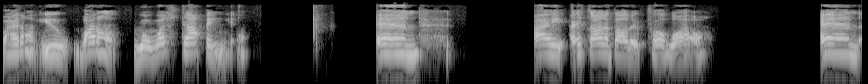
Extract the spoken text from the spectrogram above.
why don't you why don't well what's stopping you? And i i thought about it for a while. And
